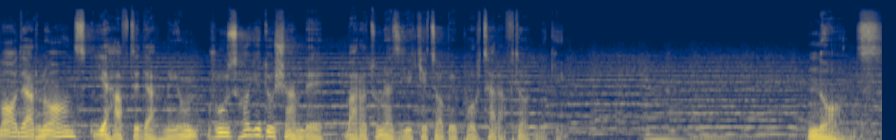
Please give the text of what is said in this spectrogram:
ما در نوانس یه هفته در میون روزهای دوشنبه براتون از یه کتاب پرطرفدار میگیم نوانس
